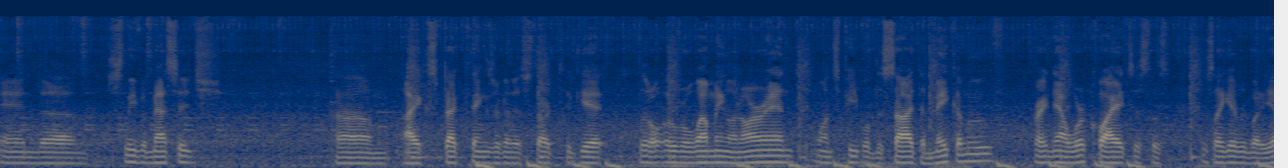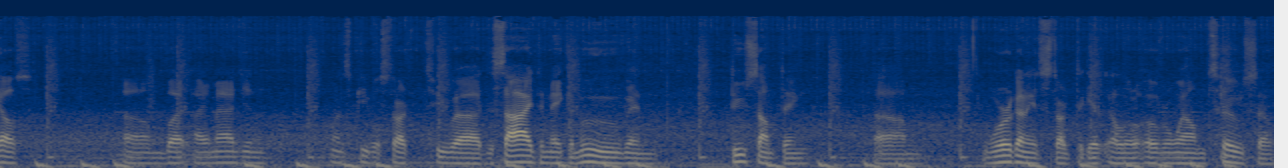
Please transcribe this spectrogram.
And. Um, just leave a message. Um, I expect things are going to start to get a little overwhelming on our end once people decide to make a move. Right now, we're quiet, just as, just like everybody else. Um, but I imagine once people start to uh, decide to make a move and do something, um, we're going to start to get a little overwhelmed too. So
